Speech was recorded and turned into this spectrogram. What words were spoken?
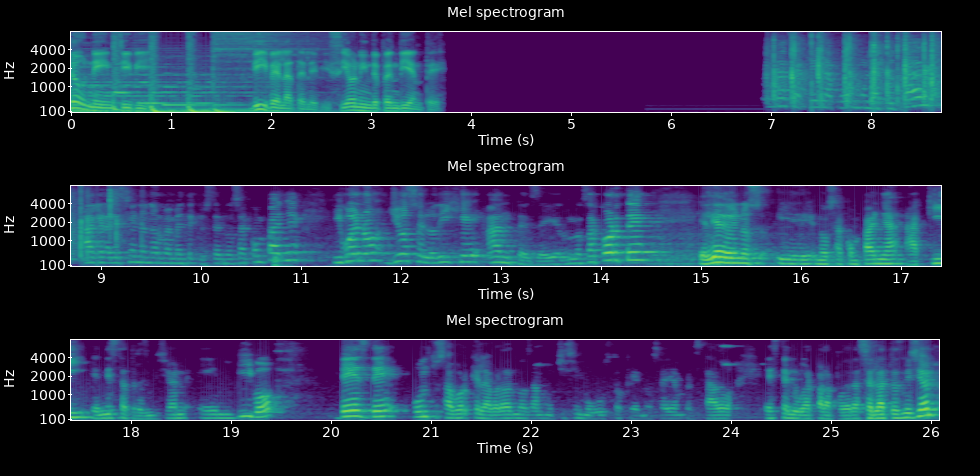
No Name TV. Vive la televisión independiente. aquí en la Fórmula Total, agradeciendo enormemente que usted nos acompañe. Y bueno, yo se lo dije antes de irnos a corte, el día de hoy nos, nos acompaña aquí en esta transmisión en vivo desde Punto Sabor, que la verdad nos da muchísimo gusto que nos hayan prestado este lugar para poder hacer la transmisión.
